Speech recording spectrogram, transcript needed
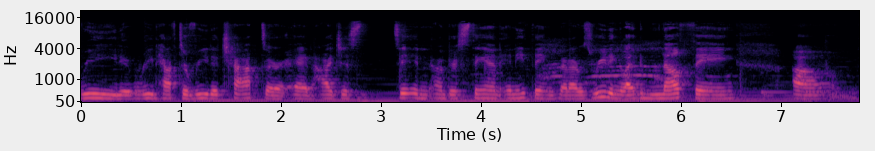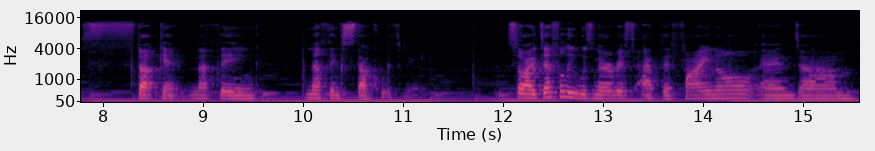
read and we'd have to read a chapter and I just didn't understand anything that I was reading. Like nothing um, stuck in. Nothing nothing stuck with me. So I definitely was nervous at the final and um,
